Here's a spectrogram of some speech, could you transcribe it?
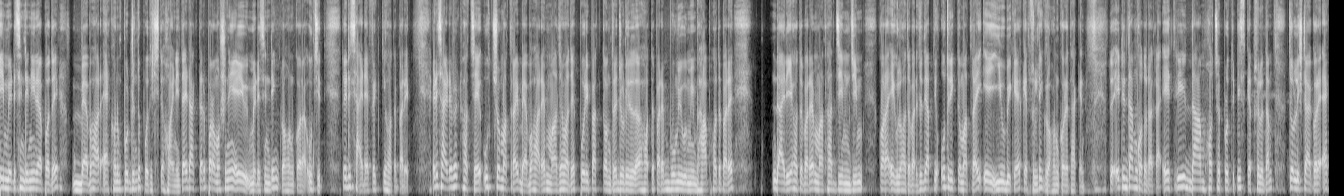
এই মেডিসিনটি নিরাপদে ব্যবহার এখন পর্যন্ত প্রতিষ্ঠিত হয়নি। তাই ডাক্তার পরামর্শ নিয়ে এই মেডিসিনটি গ্রহণ করা উচিত। তো এটি সাইড এফেক্ট কী হতে পারে? এটি সাইড এফেক্ট হচ্ছে উচ্চ মাত্রায় ব্যবহারে মাঝে মাঝে পরিপাকতন্ত্রে জটিল হতে পারে, বমি বমি ভাব হতে পারে ডায়রিয়া হতে পারে, মাথা জিম জিম করা এগুলো হতে পারে। যদি আপনি অতিরিক্ত মাত্রায় এই ইউবিকের ক্যাপসুলটি গ্রহণ করে থাকেন। তো এটির দাম কত টাকা? এটির দাম হচ্ছে প্রতি পিস ক্যাপসুলের দাম চল্লিশ টাকা করে এক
